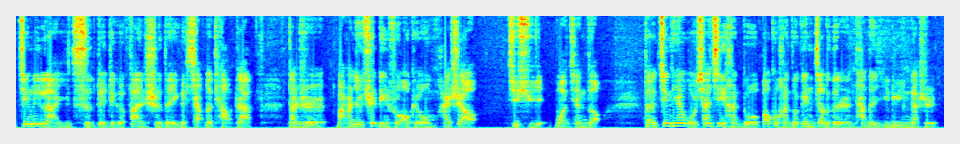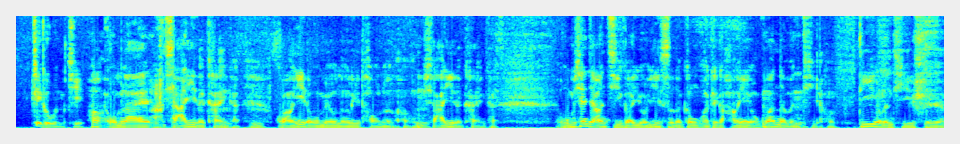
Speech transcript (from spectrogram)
经历了一次对这个范式的一个小的挑战，但是马上就确定说，OK，我们还是要继续往前走。但今天我相信很多，包括很多跟你交流的人，他的疑虑应该是这个问题。好，我们来狭义的看一看，广义的我没有能力讨论了哈。我们狭义的看一看，我们先讲几个有意思的跟我这个行业有关的问题哈。第一个问题是。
